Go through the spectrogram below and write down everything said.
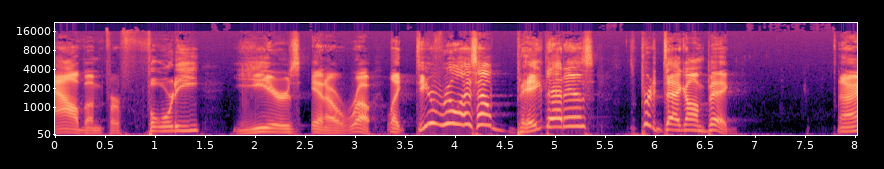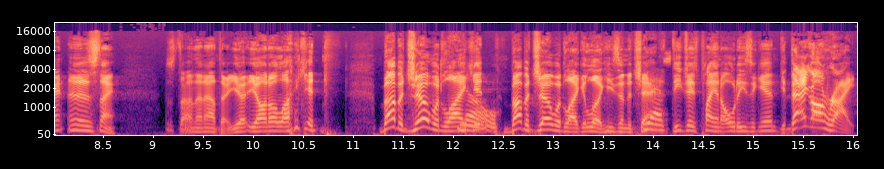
album for 40 years in a row. Like, do you realize how big that is? It's pretty daggone big. All right? And this thing. Just throwing that out there. Y- y'all don't like it? Baba Joe would like No. it. Baba Joe would like it. Look, he's in the chat. Yes. DJ's playing oldies again. You're daggone right.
